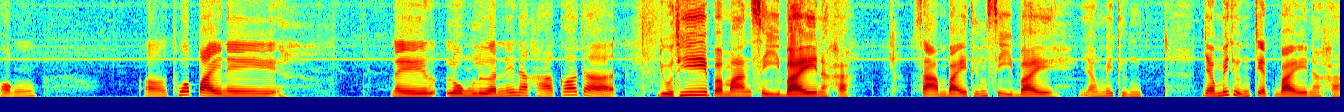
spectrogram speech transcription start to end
ของออทั่วไปในในโรงเรือนนี่นะคะก็จะอยู่ที่ประมาณ 4 ใบนะคะ3ใบถึง 4 ใบยังไม่ถึงยังไม่ถึง 7 ใบนะคะ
